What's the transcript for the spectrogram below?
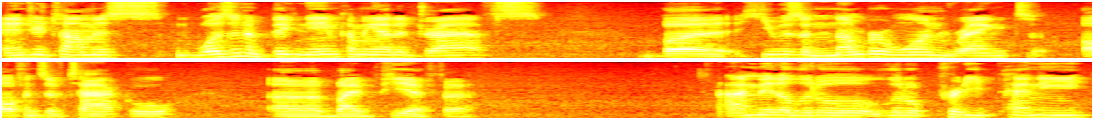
Andrew Thomas wasn't a big name coming out of drafts, but he was a number one ranked offensive tackle uh, by PFF. I made a little little pretty penny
